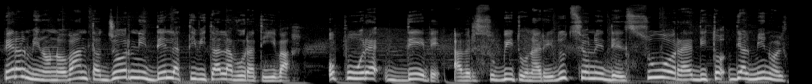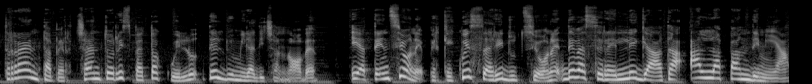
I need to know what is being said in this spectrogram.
per almeno 90 giorni dell'attività lavorativa oppure deve aver subito una riduzione del suo reddito di almeno il 30% rispetto a quello del 2019. E attenzione perché questa riduzione deve essere legata alla pandemia.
